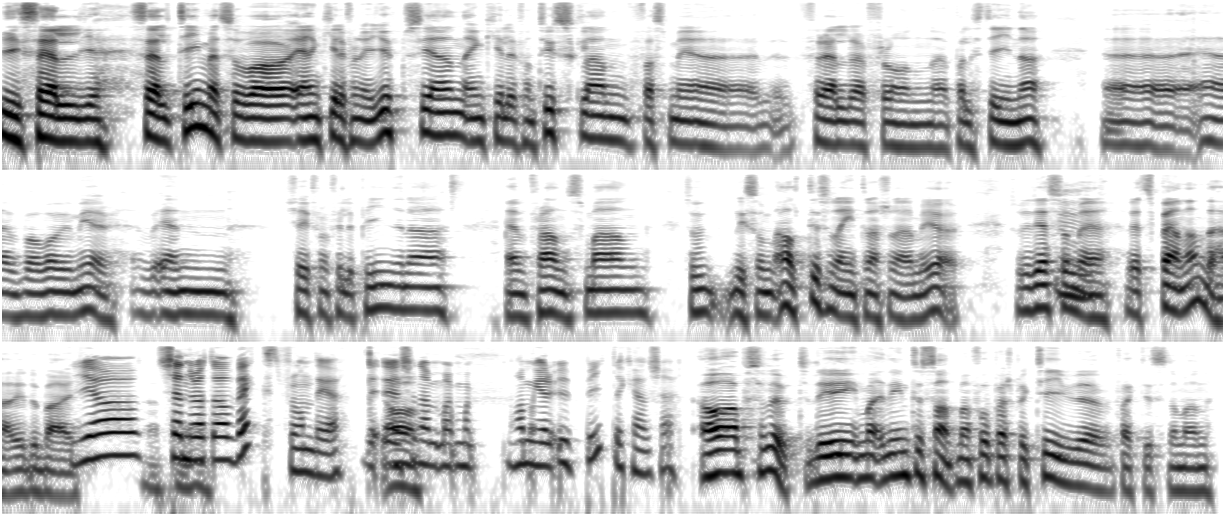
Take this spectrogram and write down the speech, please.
i sälj, säljteamet så var en kille från Egypten, en kille från Tyskland fast med föräldrar från Palestina. Eh, eh vad var vi mer? En tjej från Filippinerna, en fransman. Så liksom alltid sådana internationella miljöer. Så det är det som mm. är rätt spännande här i Dubai. Ja, känner du att det har växt från det? Jag ja. känner att man, man, har mer utbyte kanske? Ja, absolut. Det är, det är intressant. Man får perspektiv eh, faktiskt när man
